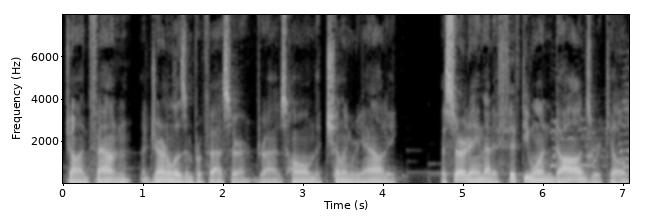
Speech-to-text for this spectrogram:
John Fountain, a journalism professor, drives home the chilling reality, asserting that if 51 dogs were killed,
